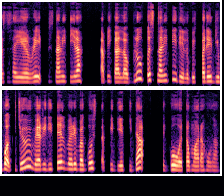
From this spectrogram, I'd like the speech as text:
maksud saya red personality lah. Tapi kalau blue personality, dia lebih kepada dia buat kerja. Very detail, very bagus. Tapi dia tidak tegur atau marah orang.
